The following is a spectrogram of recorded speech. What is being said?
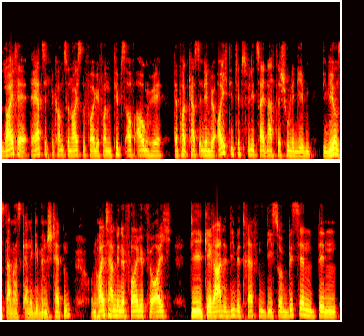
Leute, herzlich willkommen zur neuesten Folge von Tipps auf Augenhöhe, der Podcast, in dem wir euch die Tipps für die Zeit nach der Schule geben, die wir uns damals gerne gewünscht hätten. Und heute haben wir eine Folge für euch, die gerade die betreffen, die so ein bisschen den,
